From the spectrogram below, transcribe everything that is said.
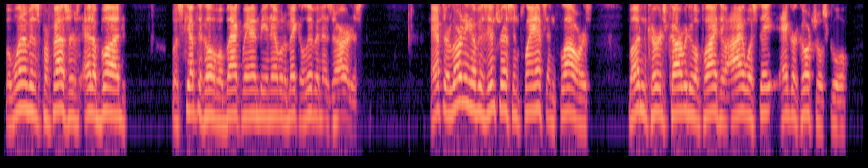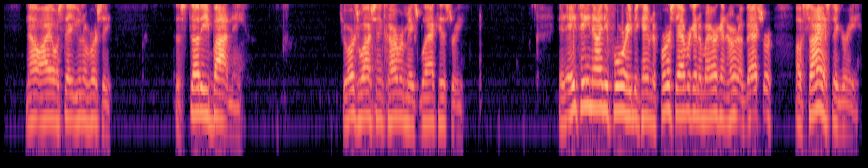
but one of his professors, Etta Budd, was skeptical of a black man being able to make a living as an artist. After learning of his interest in plants and flowers, Budd encouraged Carver to apply to Iowa State Agricultural School, now Iowa State University, to study botany. George Washington Carver makes black history. In 1894, he became the first African American to earn a Bachelor of Science degree.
